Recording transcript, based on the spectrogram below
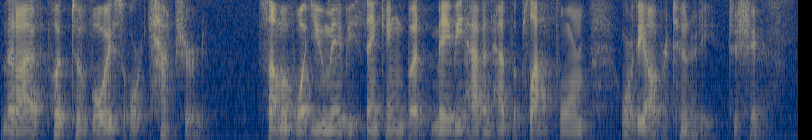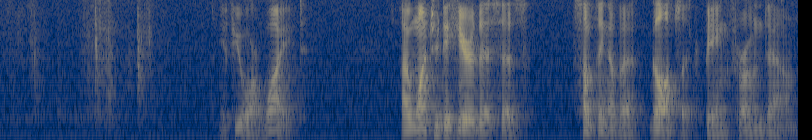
that I've put to voice or captured some of what you may be thinking but maybe haven't had the platform or the opportunity to share. If you are white, I want you to hear this as something of a gauntlet being thrown down.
